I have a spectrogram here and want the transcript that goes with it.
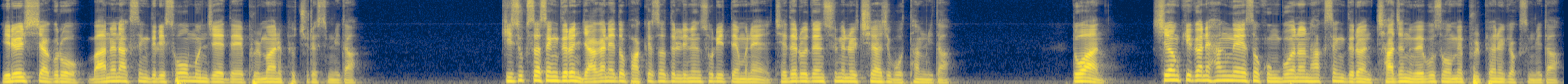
이를 시작으로 많은 학생들이 소음 문제에 대해 불만을 표출했습니다. 기숙사생들은 야간에도 밖에서 들리는 소리 때문에 제대로 된 수면을 취하지 못합니다. 또한 시험 기간에 학내에서 공부하는 학생들은 잦은 외부 소음에 불편을 겪습니다.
